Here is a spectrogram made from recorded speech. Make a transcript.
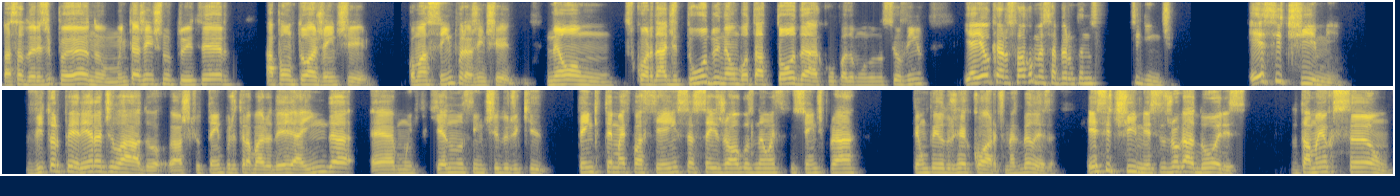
Passadores de pano. Muita gente no Twitter apontou a gente como assim, por a gente não discordar de tudo e não botar toda a culpa do mundo no Silvinho. E aí eu quero só começar perguntando o seguinte: esse time, Vitor Pereira de lado, eu acho que o tempo de trabalho dele ainda é muito pequeno no sentido de que tem que ter mais paciência, seis jogos não é suficiente para ter um período de recorte, mas beleza. Esse time, esses jogadores, do tamanho que são,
